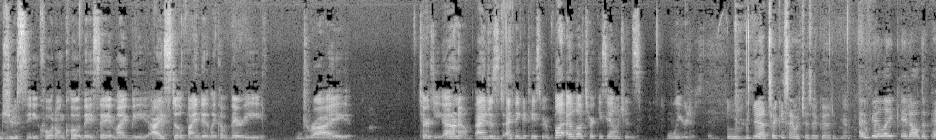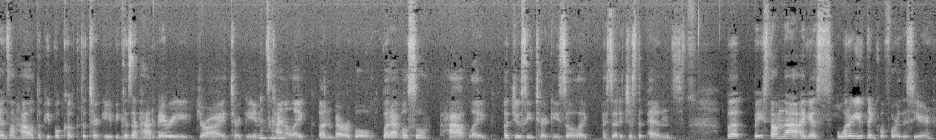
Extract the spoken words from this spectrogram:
juicy, quote unquote, they say it might be, I still find it like a very dry turkey. I don't know. I just I think it tastes weird, but I love turkey sandwiches. Weird. Mm. Yeah, turkey sandwiches are good. Yeah. I feel like it all depends on how the people cook the turkey because I've had very dry turkey and it's mm-hmm. kind of like unbearable. But I've also had like a juicy turkey, so like I said, it just depends. But based on that, I guess what are you thankful for this year?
